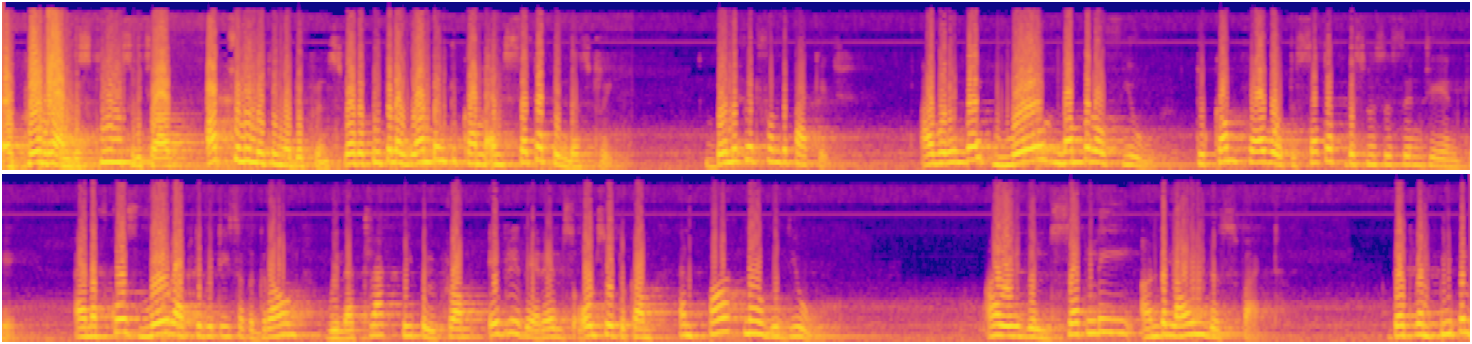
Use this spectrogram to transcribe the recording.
uh, Program, the schemes which are actually making a difference. Lot of people are wanting to come and set up industry, benefit from the package. I would invite more number of you to come forward to set up businesses in J&K. And of course, more activities at the ground will attract people from everywhere else also to come and partner with you. I will certainly underline this fact that when people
